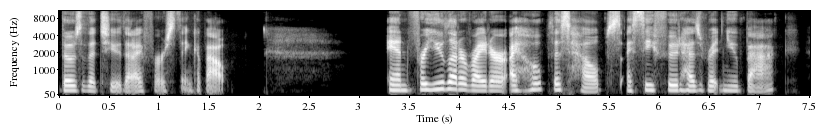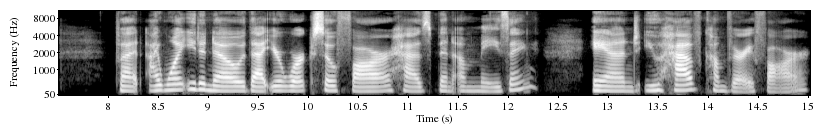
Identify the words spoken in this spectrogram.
those are the two that I first think about. And for you, letter writer, I hope this helps. I see food has written you back, but I want you to know that your work so far has been amazing and you have come very far.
